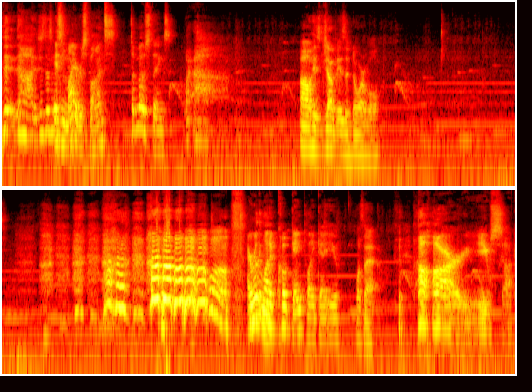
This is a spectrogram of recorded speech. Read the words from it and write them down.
The, uh, it just doesn't make my response to most things. Oh, his jump is adorable. I really want to quote Gangplank at you. What's that? Ha ha! You suck.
